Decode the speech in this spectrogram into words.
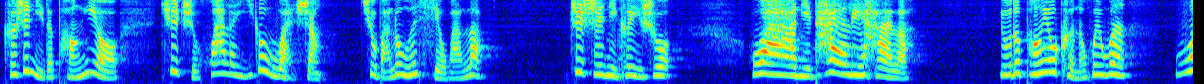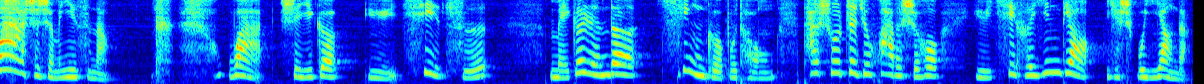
可是你的朋友却只花了一个晚上就把论文写完了。这时你可以说：“哇，你太厉害了！”有的朋友可能会问。哇是什么意思呢？哇是一个语气词，每个人的性格不同，他说这句话的时候，语气和音调也是不一样的。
